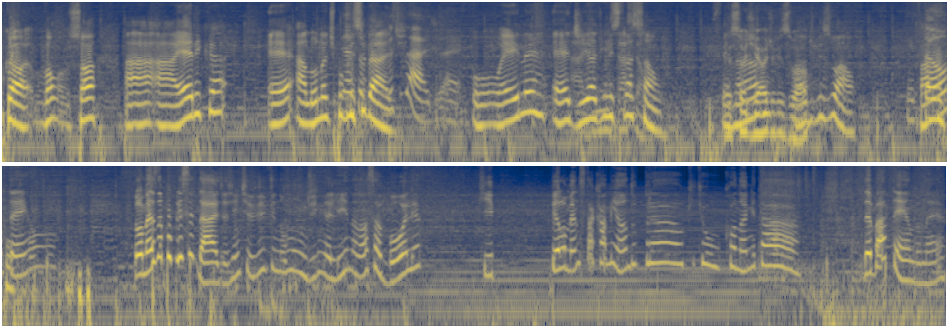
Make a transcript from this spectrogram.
Porque, ó, vamos, só a, a Érica é aluna de publicidade. Publicidade, é. O Eiler é de administração. Eu sou de audiovisual. audiovisual. Um Então pouco. tem um. Pelo menos na publicidade. A gente vive num mundinho ali, na nossa bolha, que pelo menos está caminhando para o que, que o Konami tá debatendo, né?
